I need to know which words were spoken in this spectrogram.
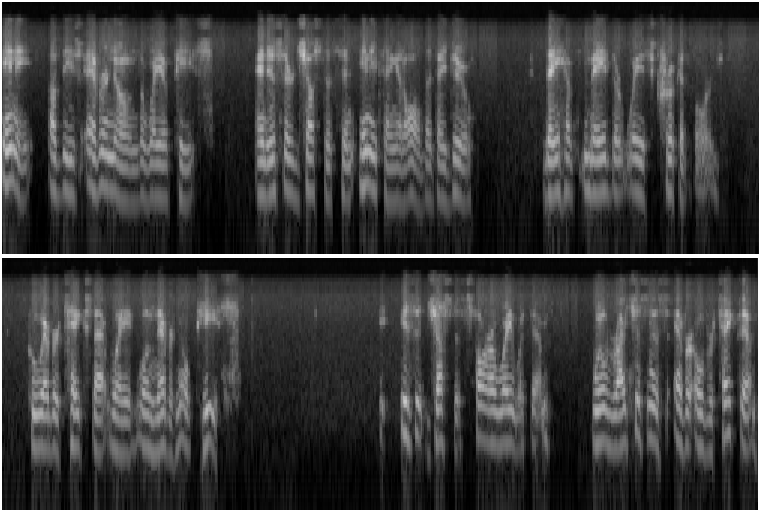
any of these ever known the way of peace? And is there justice in anything at all that they do? They have made their ways crooked, Lord. Whoever takes that way will never know peace. Isn't justice far away with them? Will righteousness ever overtake them?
